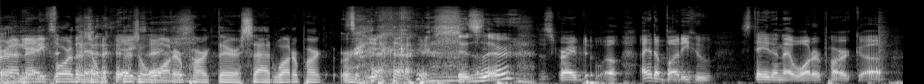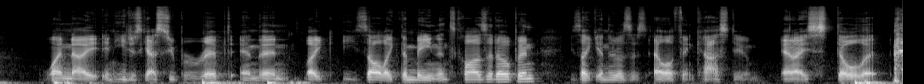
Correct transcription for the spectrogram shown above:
yeah. Around Yeah, 94, there's a Yeah, there's a water park there, a sad water park. Is there? described it well. I had a buddy who stayed in that water park uh, one night, and he just got super ripped. And then like he saw like the maintenance closet open. He's like, and there was this elephant costume, and I stole it.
